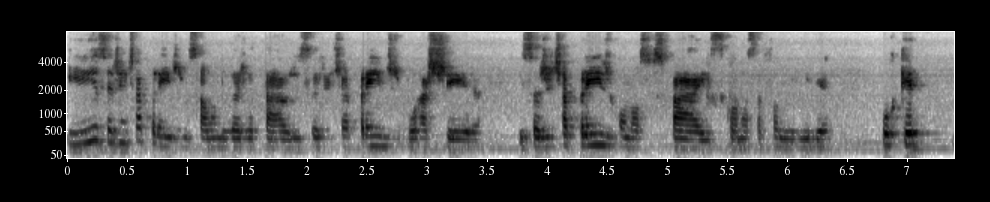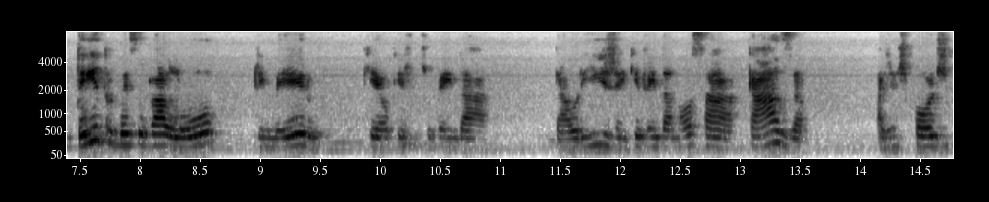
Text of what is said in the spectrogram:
e isso a gente aprende no Salão do Vegetal, isso a gente aprende de borracheira, isso a gente aprende com nossos pais, com a nossa família, porque dentro desse valor, primeiro, que é o que a gente vem da, da origem, que vem da nossa casa, a gente pode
